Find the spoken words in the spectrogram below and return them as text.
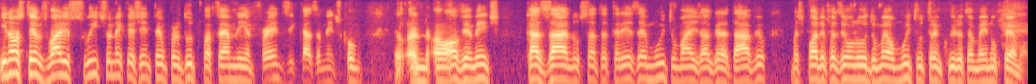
E nós temos vários suítes onde é que a gente tem um produto para family and friends e casamentos, como, obviamente, casar no Santa Teresa é muito mais agradável, mas podem fazer um lua mel muito tranquilo também no Fairmont.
